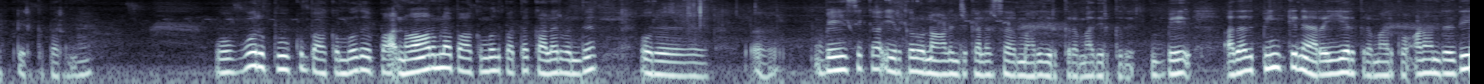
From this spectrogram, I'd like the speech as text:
எப்படி இருக்குது பாருங்கள் ஒவ்வொரு பூக்கும் பார்க்கும்போது பா நார்மலாக பார்க்கும்போது பார்த்தா கலர் வந்து ஒரு பேசிக்காக இருக்கிற ஒரு நாலஞ்சு கலர்ஸ் மாதிரி இருக்கிற மாதிரி இருக்குது. பே அதாவது பிங்க்கு நிறைய இருக்கிற மாதிரி இருக்கும். ஆனால் அந்த இதே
